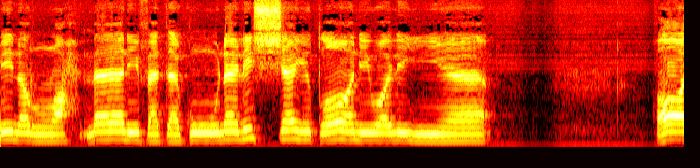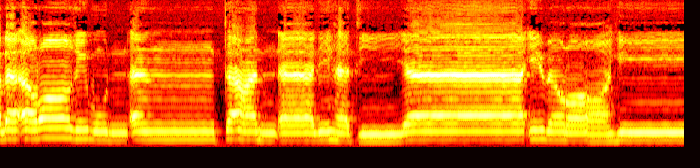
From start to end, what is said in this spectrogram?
من الرحمن فتكون للشيطان وليا. قال أراغب أنت عن آلهتي يا إبراهيم؟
